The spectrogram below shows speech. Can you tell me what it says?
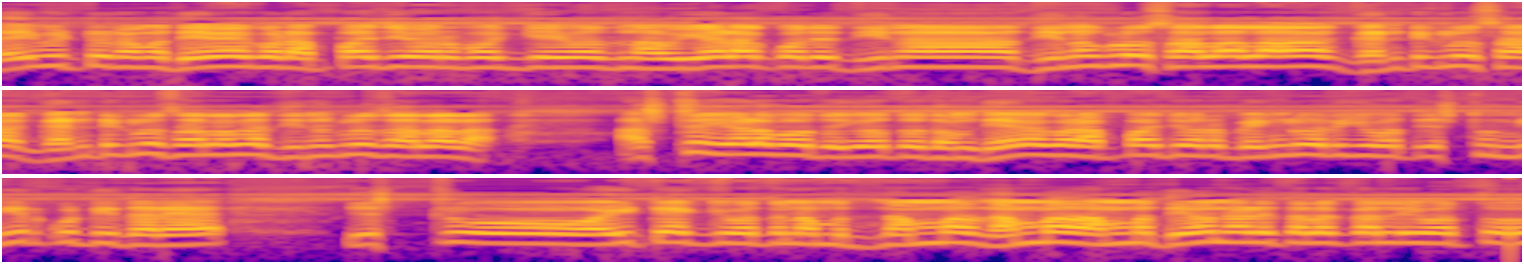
ದಯವಿಟ್ಟು ನಮ್ಮ ದೇವೇಗೌಡ ಅಪ್ಪಾಜಿಯವರ ಬಗ್ಗೆ ಇವತ್ತು ನಾವು ಹೇಳಕ್ಕೆ ಹೋದ್ರೆ ದಿನ, ದಿನಗಳು ಸಾಲಲ್ಲ, ಗಂಟೆಗಳು ಸಾ, ಗಂಟೆಗಳು ಸಾಲಲ್ಲ, ದಿನಗಳು ಸಾಲಲ್ಲ. ಅಷ್ಟು ಹೇಳ್ಬೋದು. ಇವತ್ತು ನಮ್ಮ ದೇವೇಗೌಡ ಅಪ್ಪಾಜಿಯವರು ಬೆಂಗಳೂರಿಗೆ ಇವತ್ತು ಎಷ್ಟು ನೀರು ಕೊಟ್ಟಿದ್ದಾರೆ, ಎಷ್ಟು ಹೈಟೆಕ್ ಇವತ್ತು ನಮ್ಮ ನಮ್ಮ ನಮ್ಮ ನಮ್ಮ ದೇವನಹಳ್ಳಿ ತಾಲೂಕಲ್ಲಿ ಇವತ್ತು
